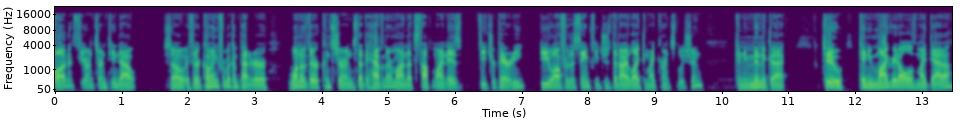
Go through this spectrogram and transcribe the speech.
FUD, fear, uncertainty, and doubt. So if they're coming from a competitor, one of their concerns that they have in their mind that's top of mind is feature parity. Do you offer the same features that I like in my current solution? Can you mimic that? Two, can you migrate all of my data?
